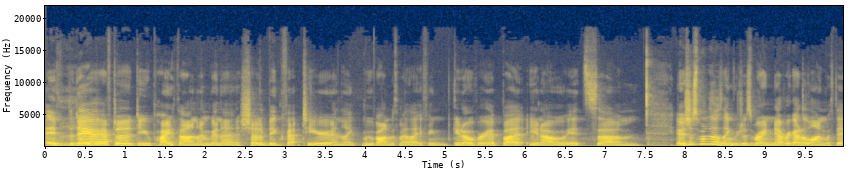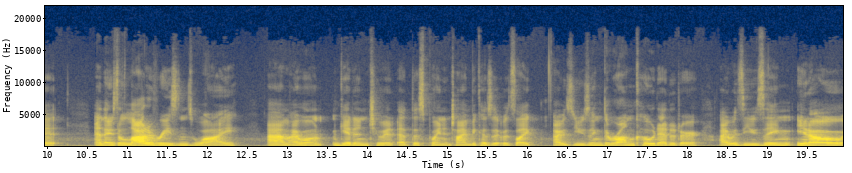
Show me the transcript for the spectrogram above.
if the day I have to do Python, I'm gonna shed a big fat tear and like move on with my life and get over it. But you know, it's um, it was just one of those languages where I never got along with it, and there's a lot of reasons why. Um, I won't get into it at this point in time because it was like I was using the wrong code editor. I was using, you know,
